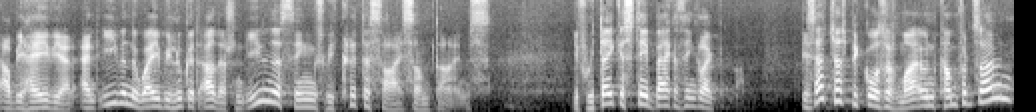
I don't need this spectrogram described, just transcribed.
our behavior, and even the way we look at others, and even the things we criticize sometimes. If we take a step back and think, like, is that just because of my own comfort zone?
